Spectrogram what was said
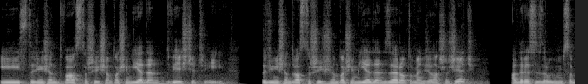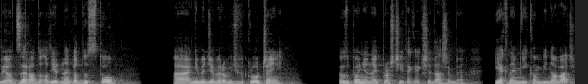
I 192, 168, 1, 200, czyli 192, 168, 1, 0 to będzie nasza sieć. Adresy zrobimy sobie od 0 do od 1 do 100. E, nie będziemy robić wykluczeń. To zupełnie najprościej, tak jak się da, żeby jak najmniej kombinować.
